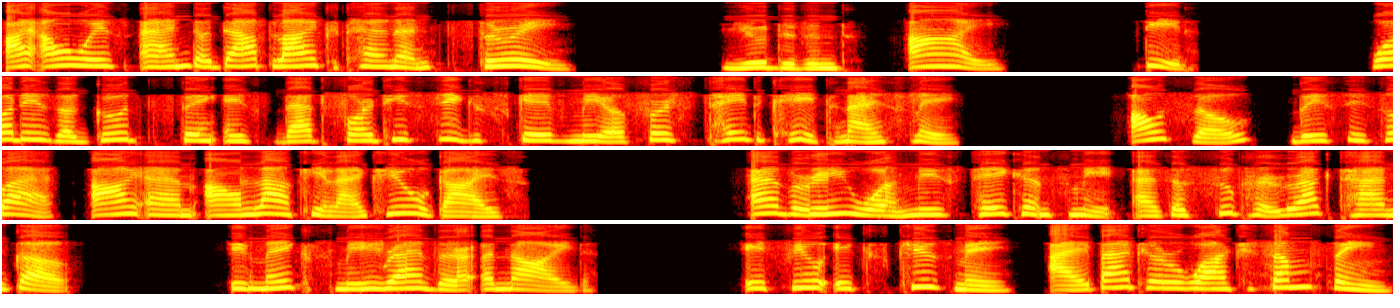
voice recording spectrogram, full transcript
I always ended up like 10 and 3. You didn't. I did. What is a good thing is that 46 gave me a first aid kit nicely. Also, this is why I am unlucky like you guys. Everyone mistakes me as a super rectangle. It makes me rather annoyed. If you excuse me, I better watch something.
